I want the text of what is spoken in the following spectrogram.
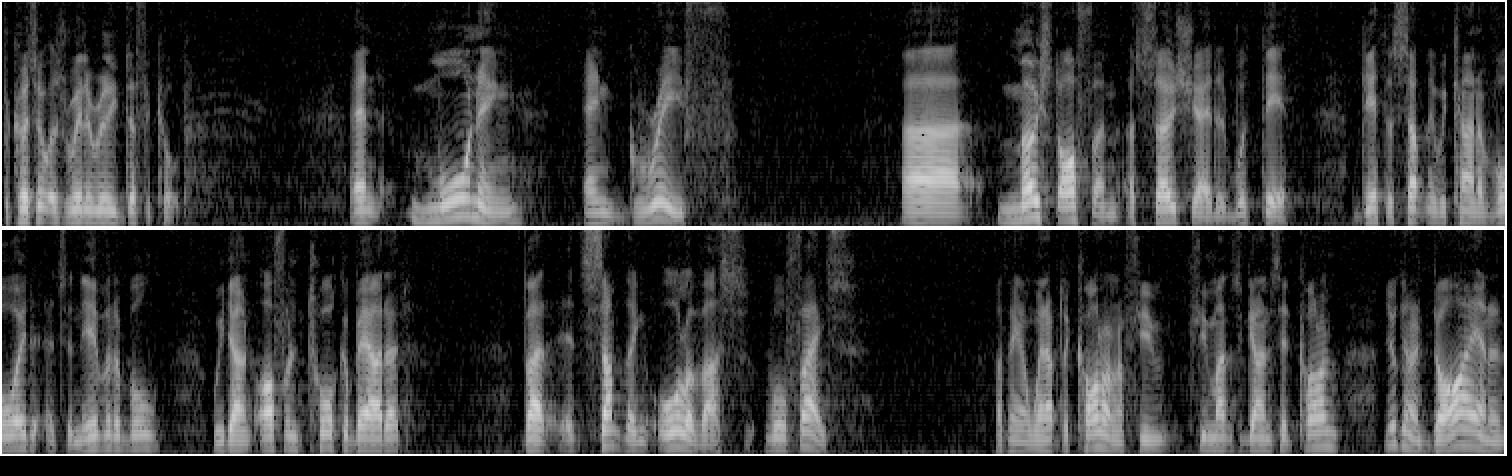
because it was really, really difficult. And mourning and grief are most often associated with death. Death is something we can't avoid, it's inevitable. We don't often talk about it, but it's something all of us will face. I think I went up to Colin a few, few months ago and said, Colin, you're going to die in a,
